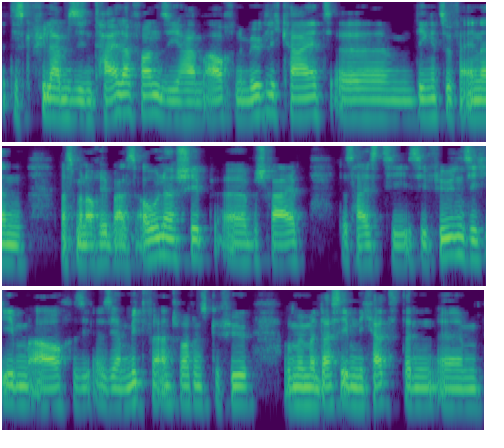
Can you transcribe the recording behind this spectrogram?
das Gefühl haben, sie sind Teil davon, sie haben auch eine Möglichkeit, äh, Dinge zu verändern, was man auch eben als Ownership äh, beschreibt. Das heißt, sie, sie fühlen sich eben auch, sie, sie haben Mitverantwortungsgefühl. Und wenn man das eben nicht hat, dann ähm,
